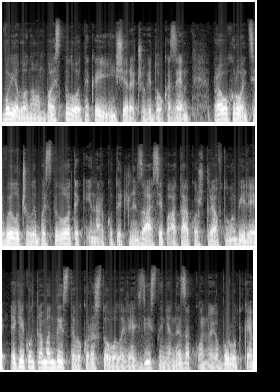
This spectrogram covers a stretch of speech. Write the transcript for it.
Виявлено безпілотники і інші речові докази. Правоохоронці вилучили безпілотник і наркотичний засіб, а також три автомобілі, які контрабандисти використовували для здійснення незаконної оборудки.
